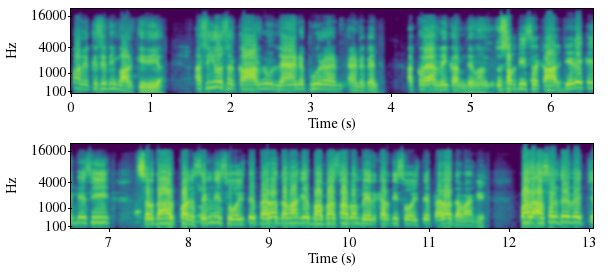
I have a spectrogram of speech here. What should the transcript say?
ਭਾਵੇਂ ਕਿਸੇ ਦੀ ਮਾਲਕੀ ਦੀ ਆ। ਅਸੀਂ ਉਹ ਸਰਕਾਰ ਨੂੰ ਲੈਂਡ ਪੂਰਾ ਐਂਡ ਅਕਵਾਇਰ ਨਹੀਂ ਕਰਨ ਦੇਵਾਂਗੇ। ਤੁਸੀਂ ਆਪਦੀ ਸਰਕਾਰ ਜਿਹੜੇ ਕਹਿੰਦੇ ਸੀ ਸਰਦਾਰ ਭਗਤ ਸਿੰਘ ਦੀ ਸੋਚ ਤੇ ਪਹਿਰਾ ਦਵਾਂਗੇ ਬਾਬਾ ਸਾਹਿਬ ਅੰਬੇਦਕਰ ਦੀ ਸੋਚ ਤੇ ਪਹਿਰਾ ਦਵਾਂਗੇ। ਪਰ ਅਸਲ ਦੇ ਵਿੱਚ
